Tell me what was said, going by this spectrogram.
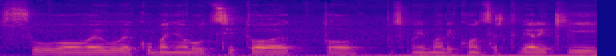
su ovaj, uvek u Banja Luci, to, to smo imali koncert veliki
